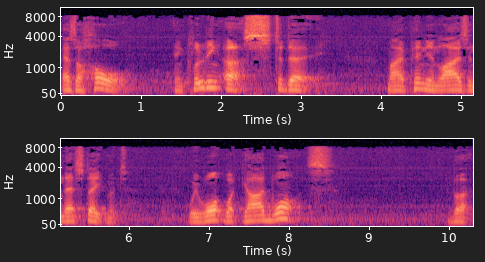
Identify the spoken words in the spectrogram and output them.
as a whole, including us today, my opinion lies in that statement. We want what God wants, but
